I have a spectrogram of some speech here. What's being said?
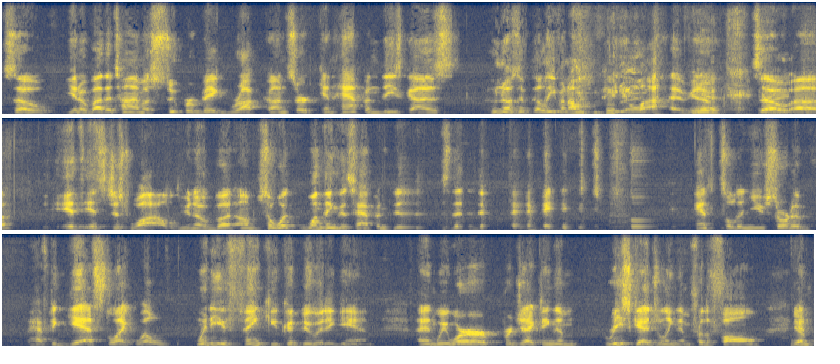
So, you know, by the time a super big rock concert can happen, these guys, who knows if they'll even all be alive, you know? Yeah. So, uh, it, it's just wild, you know. But um, so what? One thing that's happened is, is that canceled, and you sort of have to guess, like, well, when do you think you could do it again? And we were projecting them, rescheduling them for the fall. Yep. And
